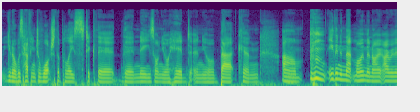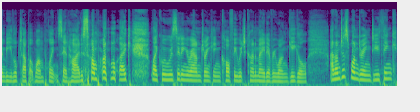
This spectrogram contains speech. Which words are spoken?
you know, was having to watch the police stick their, their knees on your head and your back. And um, even in that moment, I, I remember you looked up at one point and said hi to someone, like like we were sitting around drinking coffee, which kind of made everyone giggle. And I'm just wondering, do you think,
